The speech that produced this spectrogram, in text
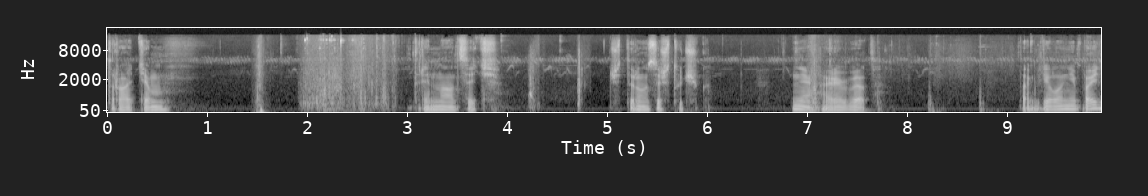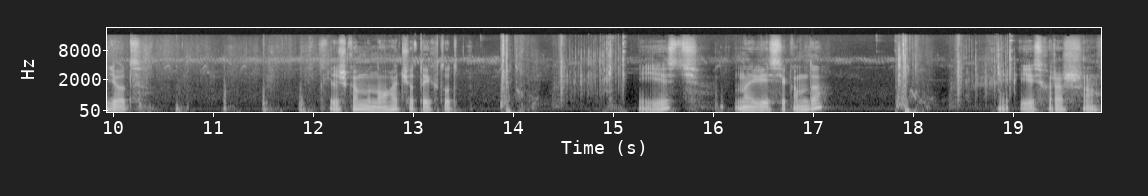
Тратим. 13. 14 штучек. Не, ребят. Так дело не пойдет. Слишком много что-то их тут есть. Навесиком, да? Есть, хорошо.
